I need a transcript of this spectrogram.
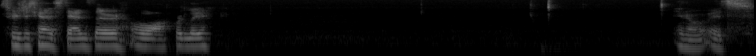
So he just kind of stands there a little awkwardly. You know, it's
